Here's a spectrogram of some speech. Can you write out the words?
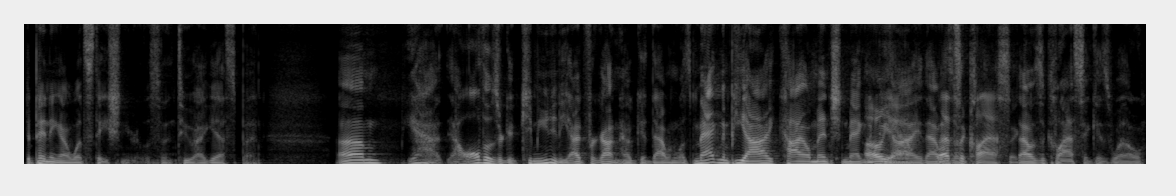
depending on what station you're listening to, I guess. But um, yeah, all those are good. Community, I'd forgotten how good that one was. Magnum PI, Kyle mentioned Magnum Oh, PI. yeah. That That's was a classic. That was a classic as well.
